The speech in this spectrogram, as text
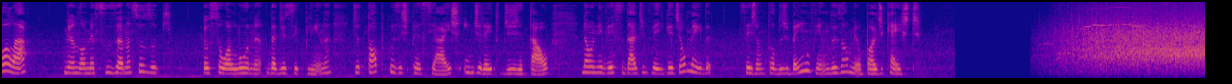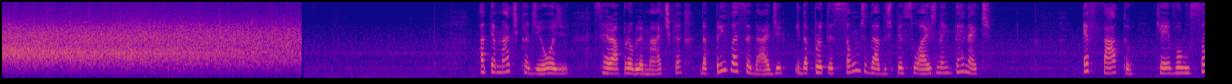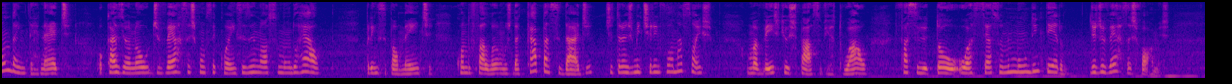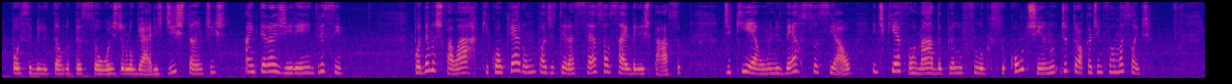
Olá, meu nome é Suzana Suzuki. Eu sou aluna da disciplina de Tópicos Especiais em Direito Digital da Universidade Veiga de Almeida. Sejam todos bem-vindos ao meu podcast. A temática de hoje será a problemática da privacidade e da proteção de dados pessoais na internet. É fato que a evolução da internet ocasionou diversas consequências em nosso mundo real, principalmente quando falamos da capacidade de transmitir informações, uma vez que o espaço virtual facilitou o acesso no mundo inteiro, de diversas formas possibilitando pessoas de lugares distantes a interagirem entre si. Podemos falar que qualquer um pode ter acesso ao cyberespaço, de que é um universo social e de que é formado pelo fluxo contínuo de troca de informações.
